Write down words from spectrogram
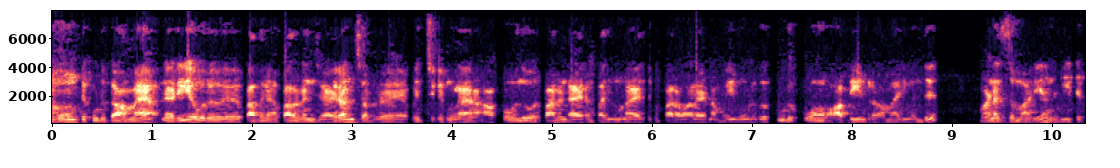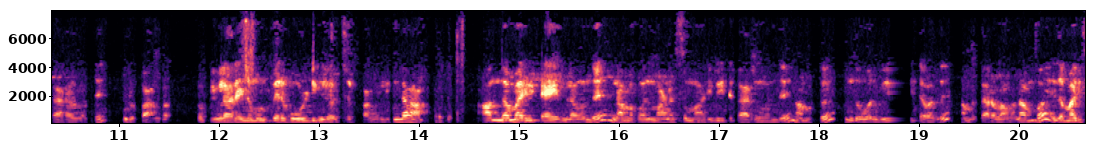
அமௌண்ட் கொடுக்காம நிறைய ஒரு பதின பதினஞ்சாயிரம் சொல்ற வச்சுக்கோங்களேன். அப்போ வந்து ஒரு பன்னெண்டாயிரம் பதிமூணாயிரத்துக்கு பரவாயில்ல நம்ம இவங்களுக்கு கொடுப்போம் அப்படின்ற மாதிரி வந்து மனசு மாதிரி அந்த வீட்டுக்காரங்க வந்து கொடுப்பாங்க. ஓகேங்களா? ரெண்டு மூணு பேர் ஹோல்டிங்ல வச்சிருப்பாங்க இல்லைங்களா? அந்த மாதிரி டைம்ல வந்து நமக்கு வந்து மனசு மாதிரி வீட்டுக்காரங்க வந்து நமக்கு இந்த ஒரு வீட்டை வந்து நம்ம தருவாங்க. நம்ம இந்த மாதிரி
